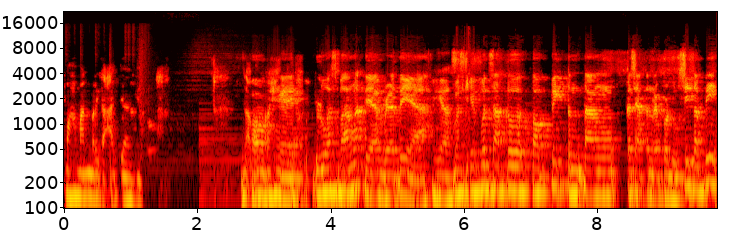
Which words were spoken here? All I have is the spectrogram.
pemahaman mereka aja gitu nggak Oke, komprehensif luas banget ya berarti ya. Iya. Meskipun satu topik tentang kesehatan reproduksi, tapi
